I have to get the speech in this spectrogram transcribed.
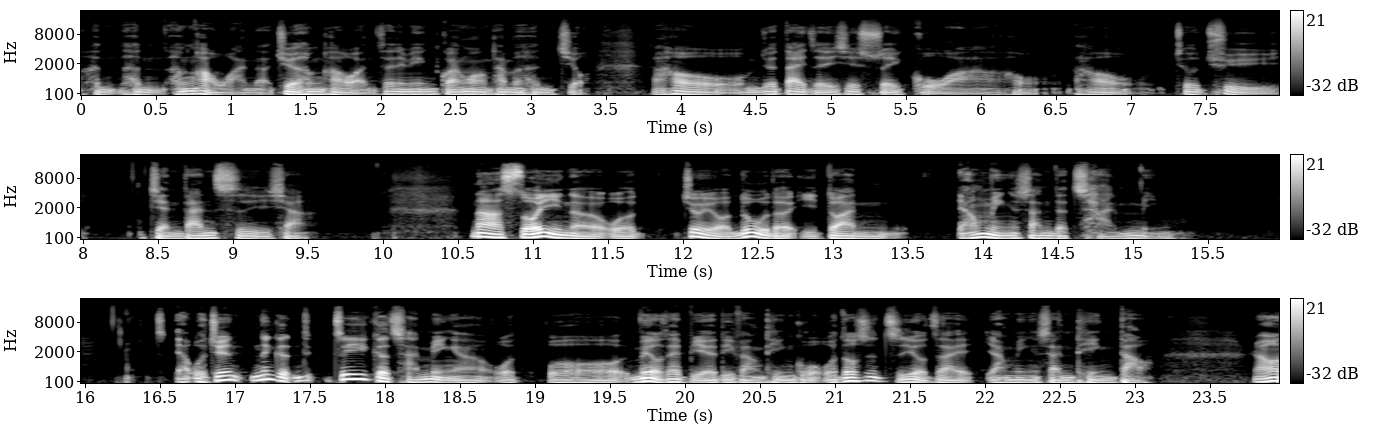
很很很好玩的，觉得很好玩，在那边观望他们很久，然后我们就带着一些水果啊，然后然后就去简单吃一下。那所以呢，我就有录了一段阳明山的蝉鸣。我觉得那个这一个蝉鸣啊，我我没有在别的地方听过，我都是只有在阳明山听到。然后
